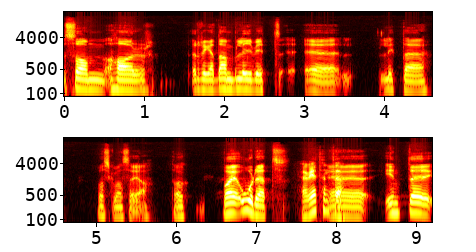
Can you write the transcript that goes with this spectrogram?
som har redan blivit eh, lite, vad ska man säga? Har- Vad är ordet? Jag vet inte. Eh, inte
